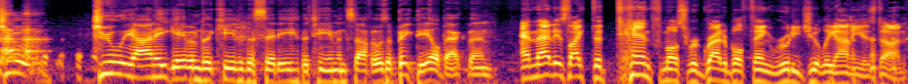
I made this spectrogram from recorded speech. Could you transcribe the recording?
Giul- Giuliani gave him the key to the city, the team, and stuff. It was a big deal back then. And that is like the 10th most regrettable thing Rudy Giuliani has done.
